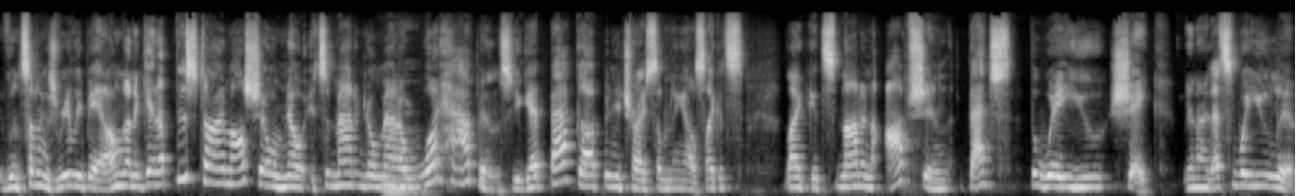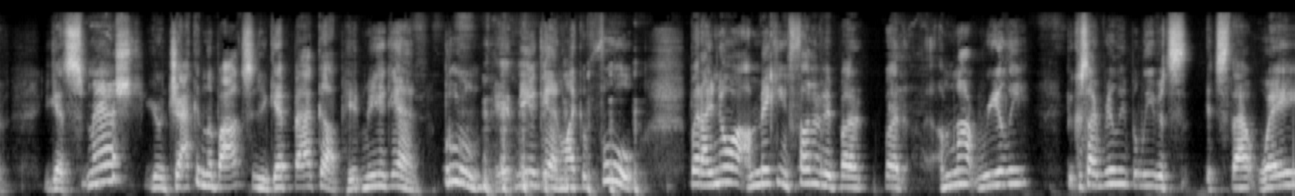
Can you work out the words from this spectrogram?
when something's really bad, I'm going to get up this time. I'll show them. No, it's a matter. No matter mm-hmm. what happens, you get back up and you try something else. Like it's like it's not an option. That's the way you shake. You know, that's the way you live. You get smashed, you're jack in the box, and you get back up. Hit me again. Boom, hit me again like a fool. But I know I'm making fun of it, but but I'm not really because I really believe it's it's that way.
